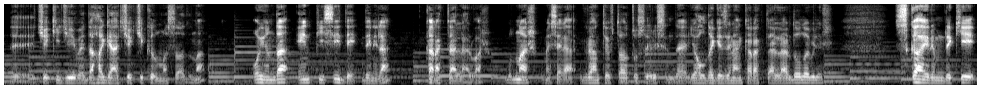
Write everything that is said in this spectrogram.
e, çekici ve daha gerçekçi kılması adına oyunda NPC de, denilen karakterler var. Bunlar mesela Grand Theft Auto serisinde yolda gezinen karakterler de olabilir. Skyrim'deki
